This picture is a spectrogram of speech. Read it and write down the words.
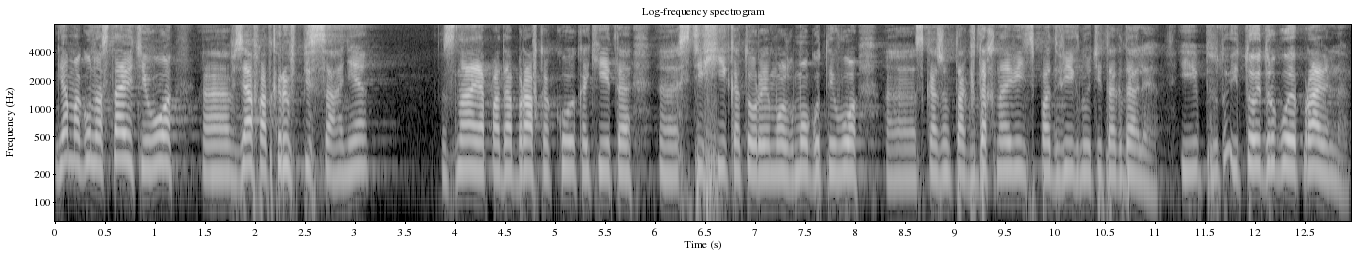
я могу наставить его, взяв, открыв Писание – зная, подобрав какие-то э, стихи, которые мог, могут его, э, скажем так, вдохновить, сподвигнуть и так далее. И, и то, и другое правильно.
